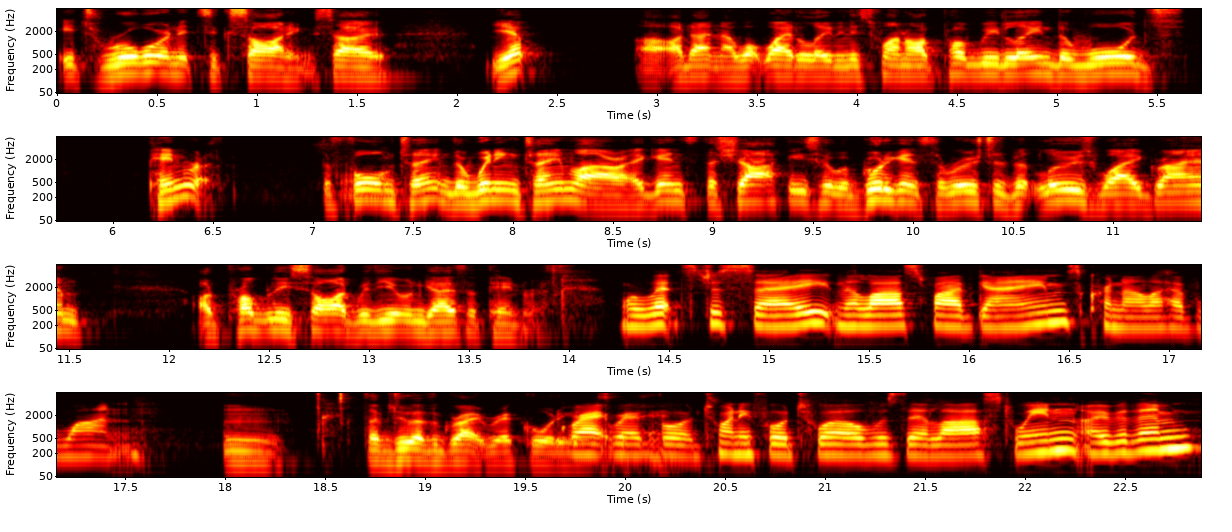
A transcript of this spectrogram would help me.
It's raw and it's exciting. So, yep, uh, I don't know what way to lean in this one. I'd probably lean towards Penrith, the form team, the winning team, Lara, against the Sharkies, who were good against the Roosters but lose Wade Graham. I'd probably side with you and go for Penrith. Well, let's just say in the last five games, Cronulla have won. They do have a great record. Great against the Panthers. record. 24 12 was their last win over them.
